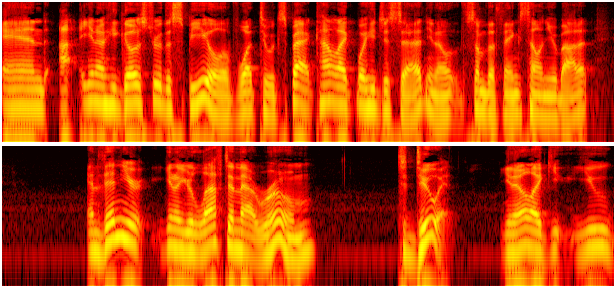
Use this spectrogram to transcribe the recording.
And I, you know, he goes through the spiel of what to expect, kind of like what he just said. You know, some of the things telling you about it, and then you're, you know, you're left in that room to do it. You know, like you, you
